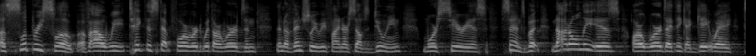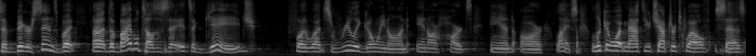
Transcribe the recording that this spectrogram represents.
a, slippery slope of how we take this step forward with our words, and then eventually we find ourselves doing more serious sins. But not only is our words, I think, a gateway to bigger sins, but uh, the Bible tells us that it's a gauge for what's really going on in our hearts and our lives. Look at what Matthew chapter 12 says,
